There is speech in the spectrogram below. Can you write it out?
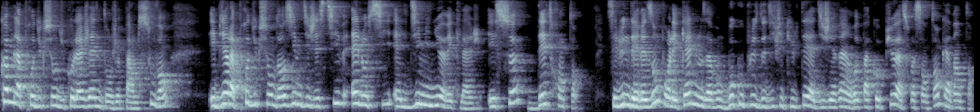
comme la production du collagène dont je parle souvent, eh bien la production d'enzymes digestives, elle aussi, elle diminue avec l'âge, et ce, dès 30 ans. C'est l'une des raisons pour lesquelles nous avons beaucoup plus de difficultés à digérer un repas copieux à 60 ans qu'à 20 ans.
